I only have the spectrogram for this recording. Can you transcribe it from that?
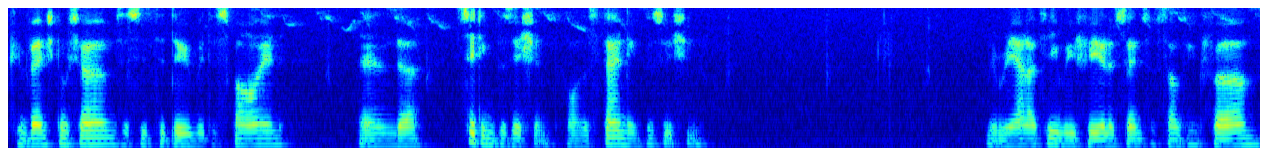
conventional terms, this is to do with the spine and uh, sitting position or the standing position. In reality, we feel a sense of something firm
